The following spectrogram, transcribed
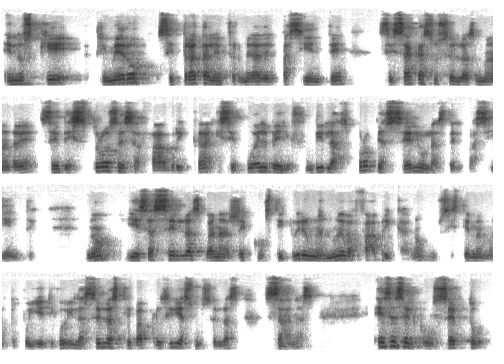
en los que primero se trata la enfermedad del paciente, se saca sus células madre, se destroza esa fábrica y se vuelve a infundir las propias células del paciente. ¿no? Y esas células van a reconstituir una nueva fábrica, ¿no? Un sistema hematopoyético y las células que va a producir ya son células sanas. Ese es el concepto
